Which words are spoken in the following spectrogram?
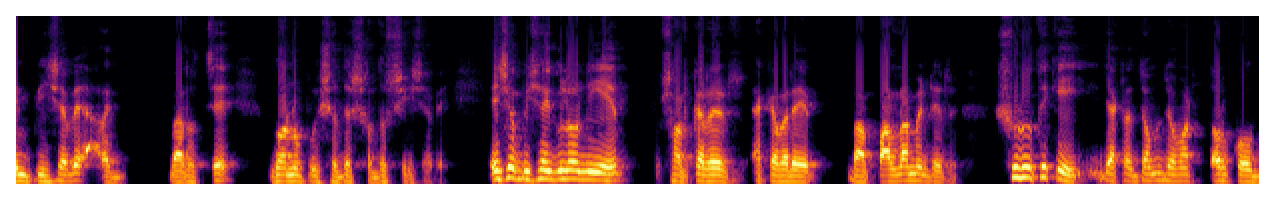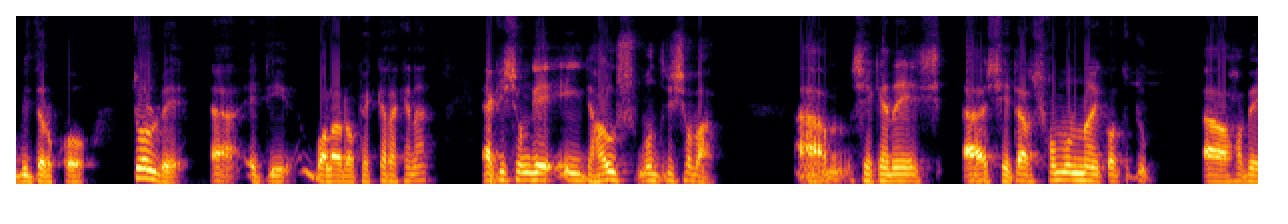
এমপি হিসাবে, আরেকবার হচ্ছে গণপরিষদের সদস্য হিসাবে। এইসব বিষয়গুলো নিয়ে সরকারের একেবারে বা পার্লামেন্টের শুরু থেকেই যে একটা জমজমাট তর্ক, বিতর্ক চলবে এটি বলার অপেক্ষা রাখে না। একই সঙ্গে এই হাউস মন্ত্রিসভা সেখানে সেটার সমন্বয় কতটুক হবে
